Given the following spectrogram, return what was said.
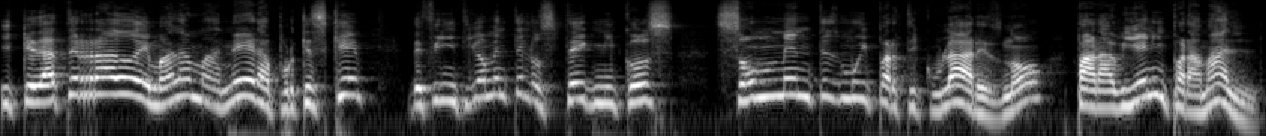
Y quedé aterrado de mala manera, porque es que definitivamente los técnicos son mentes muy particulares, ¿no? Para bien y para mal.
